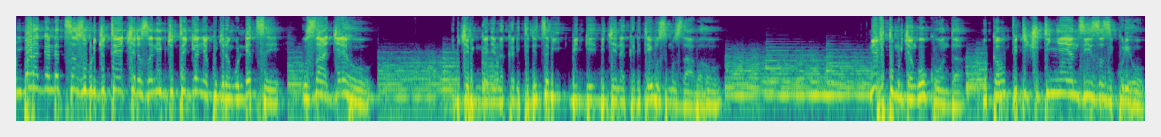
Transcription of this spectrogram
Imbaraga ndetse z'uburyo utekereza n'ibyo uteganya kugira ngo ndetse uzagereho ibyo binganya na karite ndetse bigena karite y'ubuzima uzabaho. umuryango ukunda ukaba ufite inshuti nkeya nziza zikuriho.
